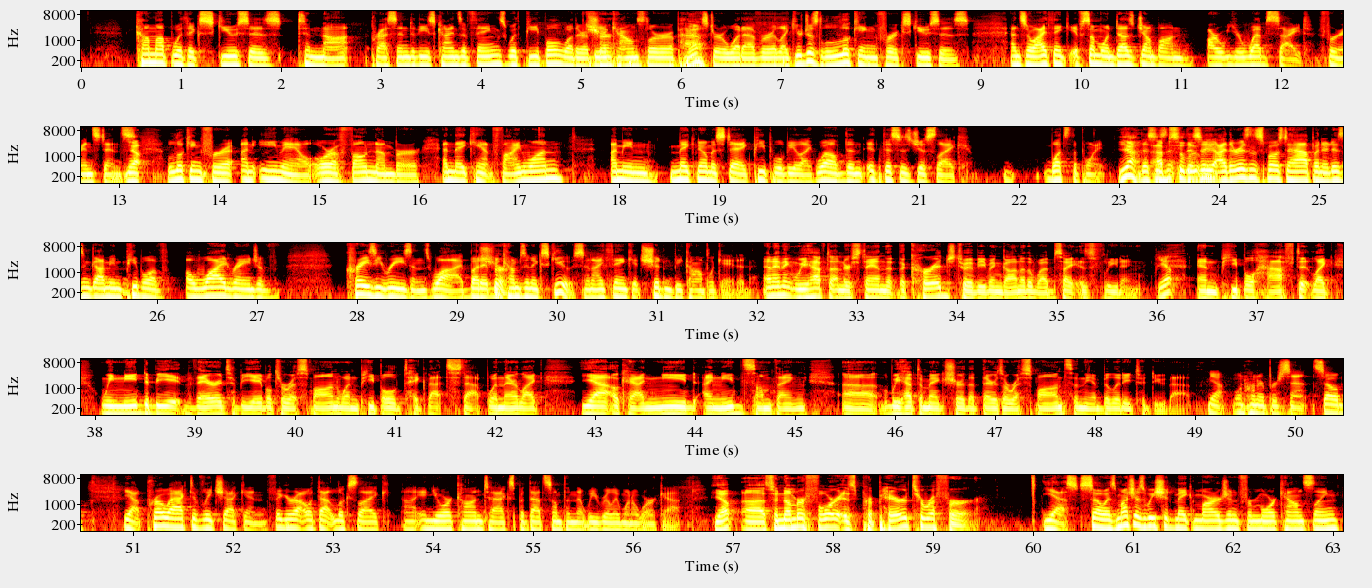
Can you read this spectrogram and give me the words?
come up with excuses to not press into these kinds of things with people, whether it Sure. be a counselor or a pastor or whatever. Like you're just looking for excuses. And so I think if someone does jump on our your website, for instance, Yep. looking for an email or a phone number and they can't find one, I mean, make no mistake, people will be like, well, then it, this is just like what's the point? Yeah, this isn't- absolutely. This either isn't supposed to happen. It isn't. I mean, people have a wide range of crazy reasons why, but it Sure. becomes an excuse, and I think it shouldn't be complicated. And I think we have to understand that the courage to have even gone to the website is fleeting. Yep. And people have to like we need to be there to be able to respond when people take that step when they're like, yeah, okay, I need I need something. Uh, we have to make sure that there's a response and the ability to do that. Yeah, one hundred percent. So, yeah, proactively check in, figure out what that looks like uh, in your context, but that's something that we really want to work at. Yep. Uh, so number four is prepare to refer. Yes. So as much as we should make margin for more counseling,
